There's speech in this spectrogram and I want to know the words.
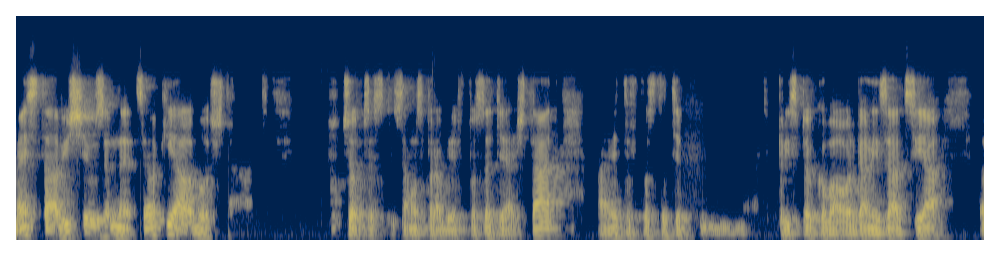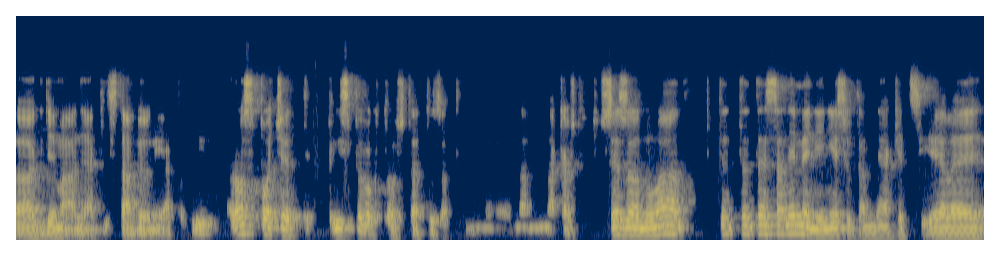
mesta, vyššie územné celky, alebo štát. Čo cez tú samozprávu je v podstate aj štát a je to v podstate príspevková organizácia, kde má nejaký stabilný akoby, rozpočet, príspevok toho štátu za tým, na, na každú tú sezónu a ten, ten, ten sa nemení, nie sú tam nejaké ciele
